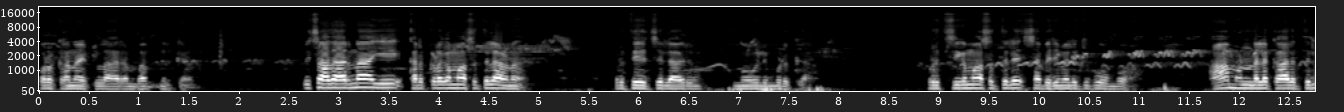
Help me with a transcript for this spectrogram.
പുറക്കാനായിട്ടുള്ള ആരംഭം നിൽക്കുകയാണ്. ഇത് സാധാരണ ഈ കർക്കിടക മാസത്തിലാണ് പ്രത്യേകിച്ച് എല്ലാവരും എടുക്കുക. വൃശ്ചിക മാസത്തിൽ ശബരിമലയ്ക്ക് പോകുമ്പോൾ ആ മണ്ഡലകാലത്തിൽ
